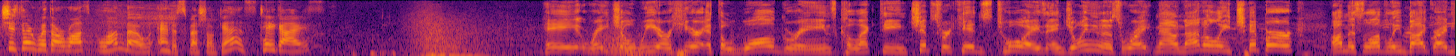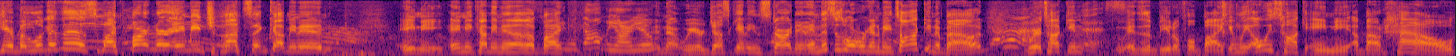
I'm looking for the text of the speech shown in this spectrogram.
She's there with our Ross Palumbo and a special guest. Hey, guys. Hey, Rachel, we are here at the Walgreens collecting Chips for Kids toys, and joining us right now, not only Chipper on this lovely bike right here, but look at this, my partner Amy Johnson coming in. Amy, Amy coming in on a bike. Without me, are you? No, we are just getting started, and this is what we're going to be talking about. Yeah, we're talking. It's a beautiful bike, and we always talk, Amy, about how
